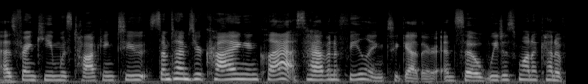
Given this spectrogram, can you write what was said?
As Frankeim was talking to sometimes you're crying in class having a feeling together. And so we just want to kind of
